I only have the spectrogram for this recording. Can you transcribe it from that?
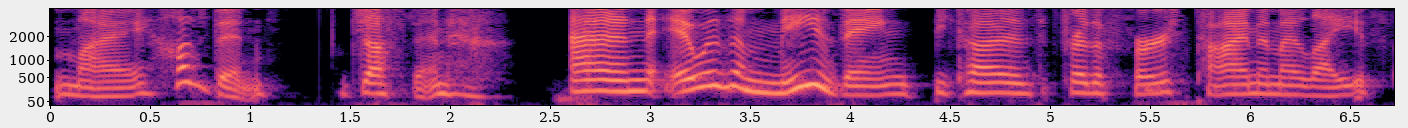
my husband, Justin. And it was amazing because for the first time in my life,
